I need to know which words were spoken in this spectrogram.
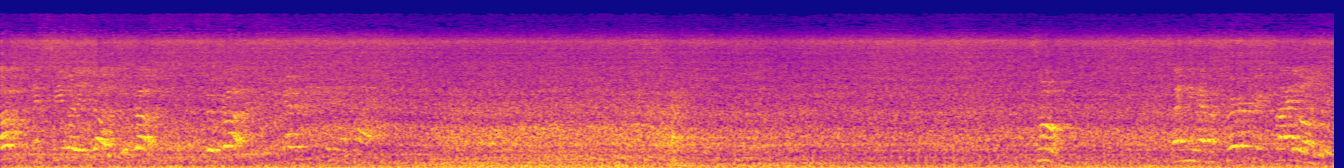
up and see what it does. Look up. Look up. So, when you have a perfect pile on it,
